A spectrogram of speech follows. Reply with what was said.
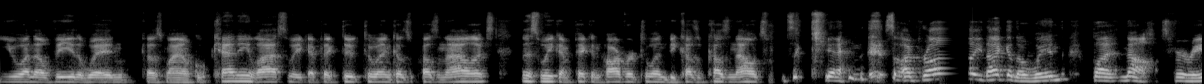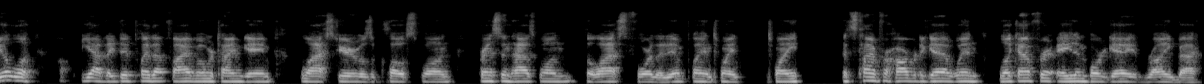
UNLV to win because my uncle Kenny. Last week I picked Duke to win because of cousin Alex. This week I'm picking Harvard to win because of cousin Alex once again. So I'm probably not going to win, but no, it's for real. Look, yeah, they did play that five overtime game last year. It was a close one. Princeton has won the last four. They didn't play in 2020. It's time for Harvard to get a win. Look out for Aidan Borguet, running back.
